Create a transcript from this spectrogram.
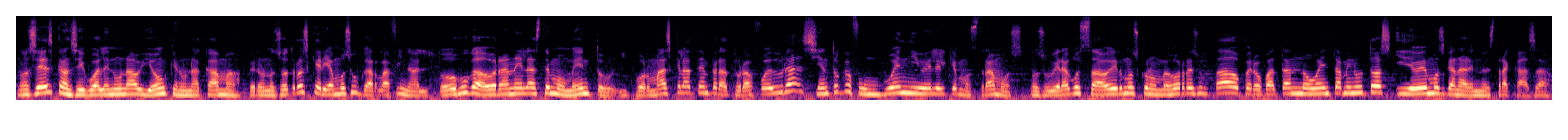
no se descansa igual en un avión que en una cama, pero nosotros queríamos jugar la final. Todo jugador anhela este momento y por más que la temperatura fue dura, siento que fue un buen nivel el que mostramos. Nos hubiera gustado irnos con un mejor resultado, pero faltan 90 minutos y debemos ganar en nuestra casa.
